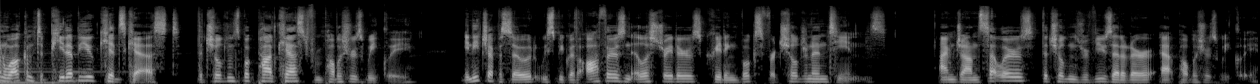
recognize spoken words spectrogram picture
and welcome to PW KidsCast, the children's book podcast from Publishers Weekly. In each episode, we speak with authors and illustrators creating books for children and teens. I'm John Sellers, the children's reviews editor at Publishers Weekly.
